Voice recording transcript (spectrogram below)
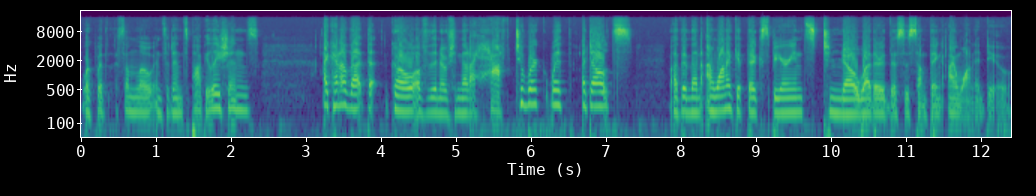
work with some low incidence populations. I kind of let that go of the notion that I have to work with adults rather than I want to get the experience to know whether this is something I want to do.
